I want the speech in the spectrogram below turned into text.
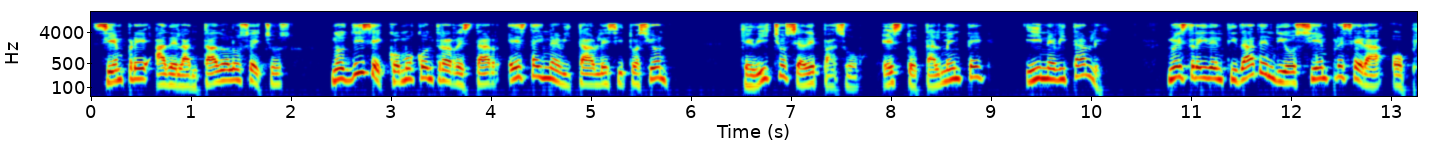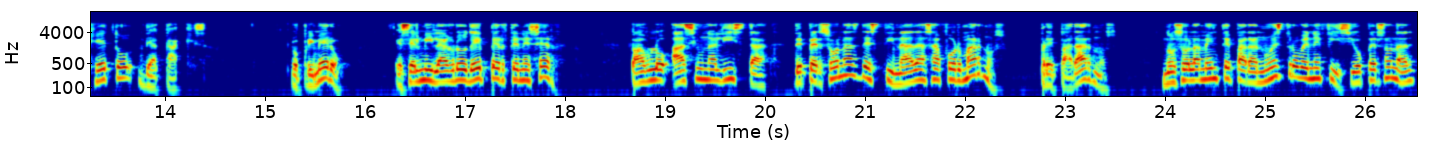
siempre adelantado a los hechos, nos dice cómo contrarrestar esta inevitable situación, que dicho sea de paso, es totalmente inevitable. Nuestra identidad en Dios siempre será objeto de ataques. Lo primero es el milagro de pertenecer. Pablo hace una lista de personas destinadas a formarnos, prepararnos, no solamente para nuestro beneficio personal,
